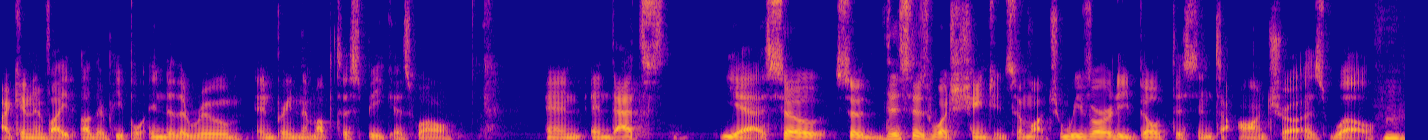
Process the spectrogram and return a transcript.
I can invite other people into the room and bring them up to speak as well. And and that's yeah, so so this is what's changing so much. We've already built this into Entre as well. Hmm.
